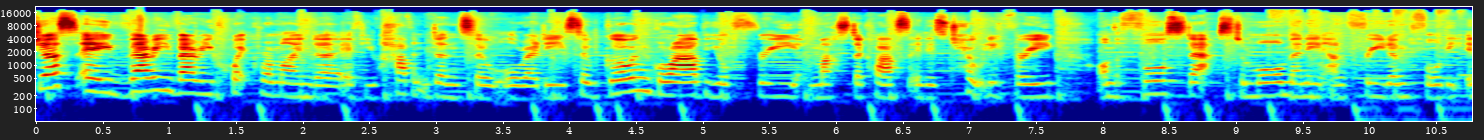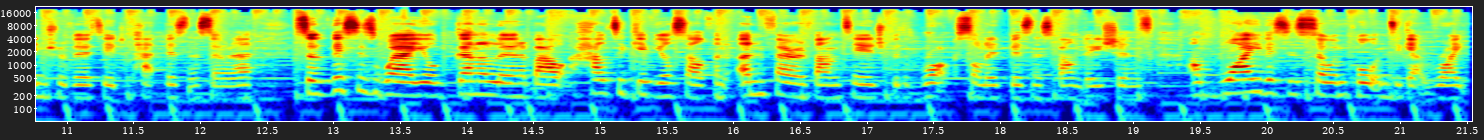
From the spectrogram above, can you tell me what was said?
Just a very, very quick quick reminder if you haven't done so already. So go and grab your free masterclass. It is totally free on the four steps to more money and freedom for the introverted pet business owner. So, this is where you're gonna learn about how to give yourself an unfair advantage with rock solid business foundations and why this is so important to get right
